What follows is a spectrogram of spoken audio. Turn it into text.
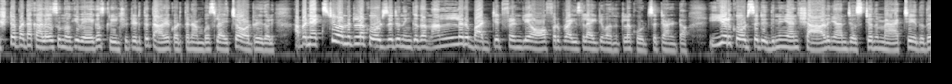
ഇഷ്ടപ്പെട്ട കളേഴ്സ് നോക്കി വേഗം സ്ക്രീൻഷോട്ട് എടുത്ത് താഴെ കൊടുത്ത നമ്പേഴ്സിൽ അയച്ച് ഓർഡർ ചെയ്തോളി. അപ്പൊ നെക്സ്റ്റ് വന്നിട്ടുള്ള കോഡ് സെറ്റ് നിങ്ങൾക്ക് നല്ലൊരു ബഡ്ജറ്റ് ഫ്രണ്ട്ലി ഓഫർ പ്രൈസിലായിട്ട് വന്നിട്ടുള്ള കോഡ് ആണ് കേട്ടോ ഈ ഒരു കോഡ് സെറ്റ് ഇതിന് ഞാൻ ഷാൾ ഞാൻ ജസ്റ്റ് ഒന്ന് മാച്ച് ചെയ്തത്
